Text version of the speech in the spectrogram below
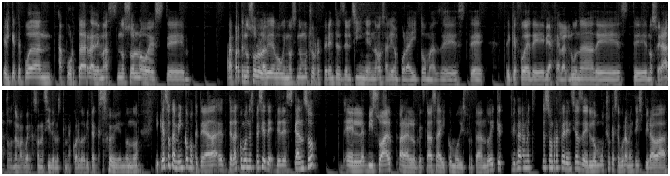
el que te puedan aportar además no solo este, aparte no solo la vida de Bowie, no, sino muchos referentes del cine, ¿no? Salieron por ahí tomas de este, de que fue de Viaje a la Luna, de este Nosferatu, no, bueno, son así de los que me acuerdo ahorita que estoy viendo, ¿no? Y que eso también como que te da, te da como una especie de, de descanso el visual para lo que estás ahí como disfrutando y que finalmente son referencias de lo mucho que seguramente inspiraba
